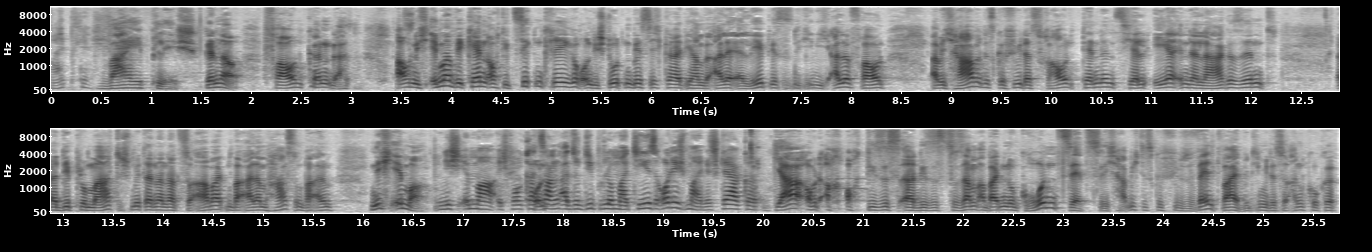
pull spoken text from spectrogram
Weiblich. Weiblich, genau. Frauen können das. Auch nicht immer. Wir kennen auch die Zickenkriege und die Stutenbissigkeit, die haben wir alle erlebt. Es ist nicht, nicht alle Frauen. Aber ich habe das Gefühl, dass Frauen tendenziell eher in der Lage sind, äh, diplomatisch miteinander zu arbeiten, bei allem Hass und bei allem. Nicht immer. Nicht immer. Ich wollte gerade sagen, also Diplomatie ist auch nicht meine Stärke. Ja, aber auch, auch dieses, äh, dieses Zusammenarbeiten nur grundsätzlich habe ich das Gefühl, so weltweit, wenn ich mir das so angucke,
